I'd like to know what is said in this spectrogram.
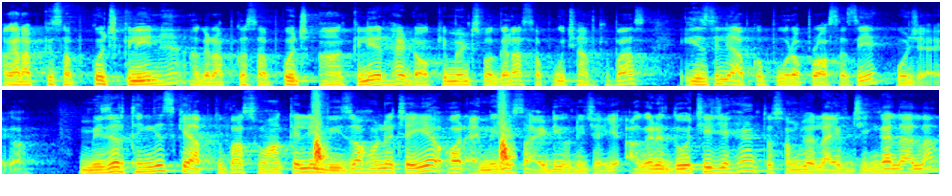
अगर आपके सब कुछ क्लीन है, अगर आपका सब कुछ क्लियर है डॉक्यूमेंट्स वगैरह सब कुछ आपके पास इजीली आपका पूरा प्रोसेस ये हो जाएगा। मेजर थिंग इज़ कि आपके पास वहाँ के लिए वीज़ा होना चाहिए और एमिरेट्स आईडी होनी चाहिए। अगर ये दो चीज़ें हैं तो समझो लाइफ झिंगा लाला,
